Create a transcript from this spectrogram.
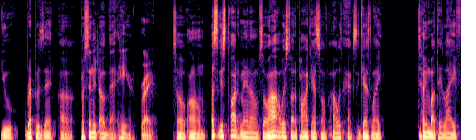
you represent a percentage of that here. Right. So um, let's get started, man. Um, so I always start a podcast off. I always ask the guests like, tell me about their life.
